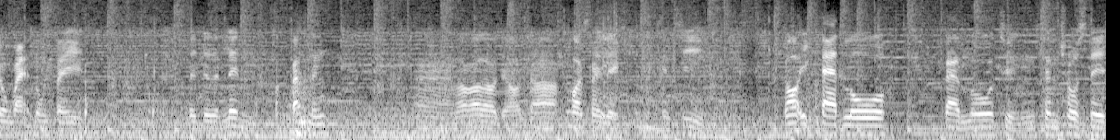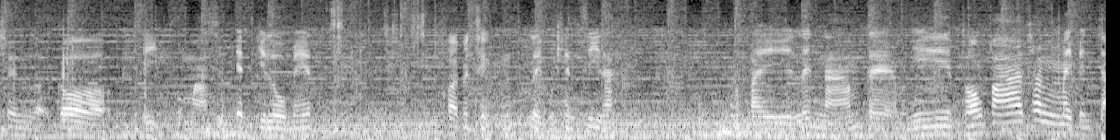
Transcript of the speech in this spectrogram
จะแวะลงไปไปเดินเล่นสักแป๊บนึงอ่าแล้วก็เราเดี๋ยวจะค่อยไปเล็กเคนซี่ก็อีก 8 โล 8 โลถึง Central Station แล้วก็อีกประมาณ 11 กิโลเมตร ค่อยไปถึงเลกเคนซี่นะ ไปเล่นน้ำแต่วันนี้ท้องฟ้าช่างไม่เป็นใจ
